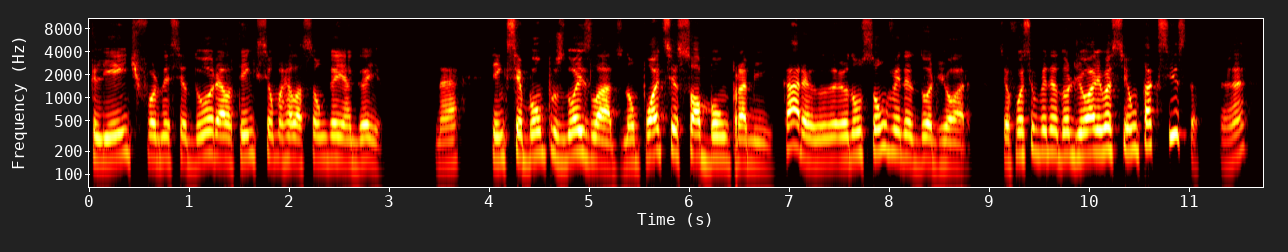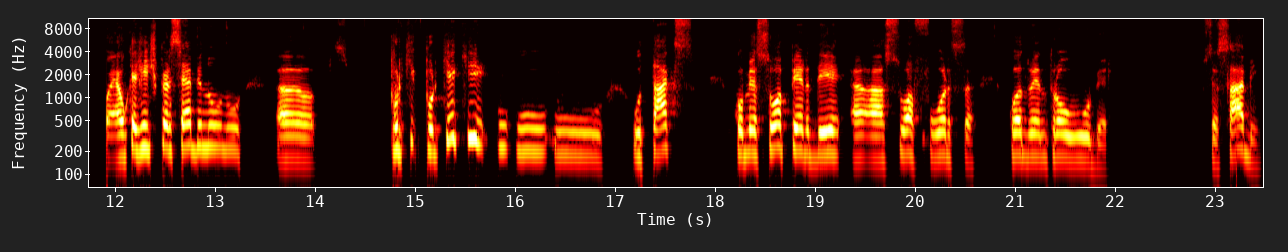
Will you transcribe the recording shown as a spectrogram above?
cliente-fornecedor, ela tem que ser uma relação ganha-ganha, né? Tem que ser bom para os dois lados. Não pode ser só bom para mim. Cara, eu, não sou um vendedor de hora. Se eu fosse um vendedor de hora, eu ia ser um taxista, né? É o que a gente percebe no. no uh, por, que, por que, que o, o, o, o táxi começou a perder a, a, sua força quando entrou o Uber? Vocês sabem?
